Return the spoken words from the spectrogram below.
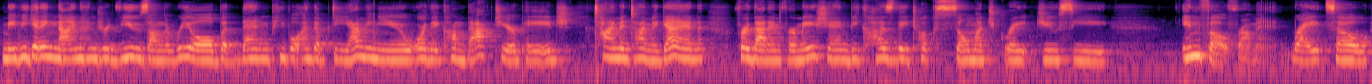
maybe getting 900 views on the reel but then people end up dming you or they come back to your page time and time again for that information because they took so much great, juicy info from it, right? So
